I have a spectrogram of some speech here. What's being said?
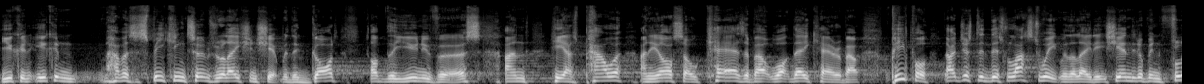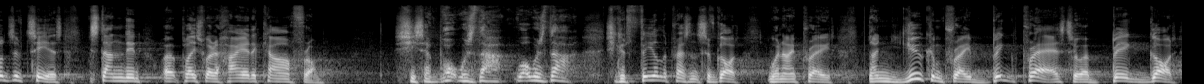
You can, you can have a speaking terms relationship with the God of the universe, and He has power and He also cares about what they care about. People, I just did this last week with a lady. She ended up in floods of tears standing at a place where I hired a car from. She said, What was that? What was that? She could feel the presence of God when I prayed. And you can pray big prayers to a big God.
